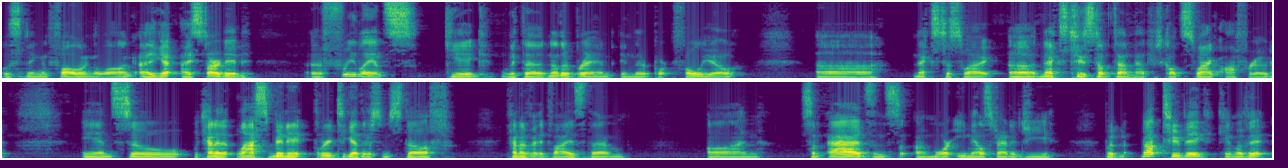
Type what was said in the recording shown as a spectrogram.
listening and following along, I get I started a freelance gig with another brand in their portfolio. Uh, next to swag, uh, next to Stumptown Mattress called Swag Off Road and so we kind of last minute threw together some stuff, kind of advised them on some ads and more email strategy, but not too big came of it.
